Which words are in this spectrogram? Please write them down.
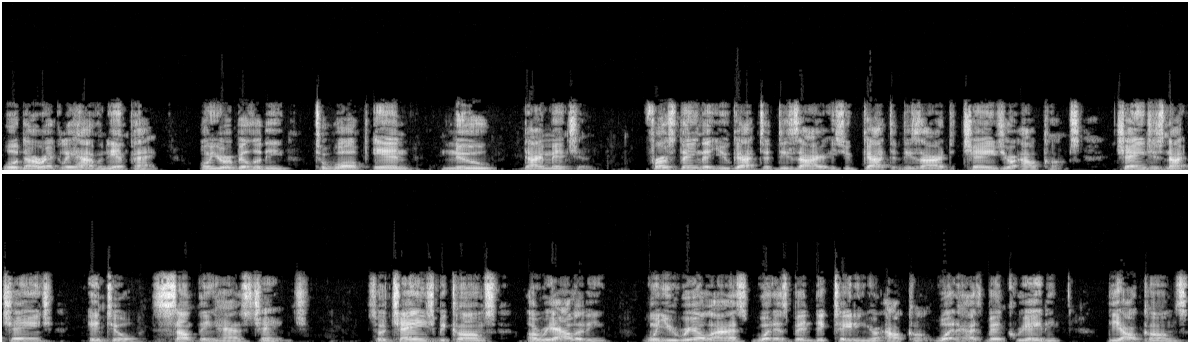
will directly have an impact on your ability to walk in new dimension. First thing that you got to desire is you got to desire to change your outcomes. Change is not change until something has changed. So change becomes a reality when you realize what has been dictating your outcome, what has been creating the outcomes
